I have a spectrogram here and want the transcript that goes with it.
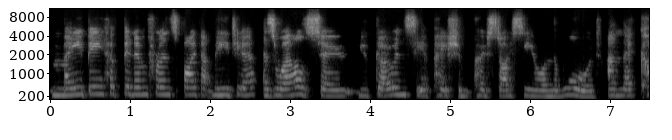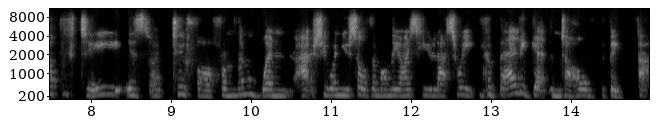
maybe have been influenced by that media as well. So you go and see a patient post ICU on the ward, and their cup of tea is like too far from them. When actually, when you saw them on the ICU last week, you could barely get them to hold the big fat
